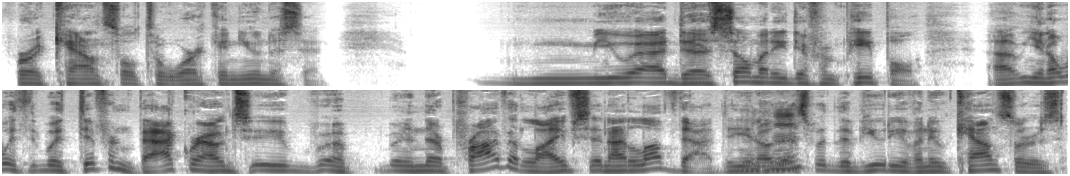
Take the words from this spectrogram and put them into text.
for a council to work in unison. You had uh, so many different people. Uh, you know, with with different backgrounds uh, in their private lives, and I love that. You know, mm-hmm. that's what the beauty of a new counselor is.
